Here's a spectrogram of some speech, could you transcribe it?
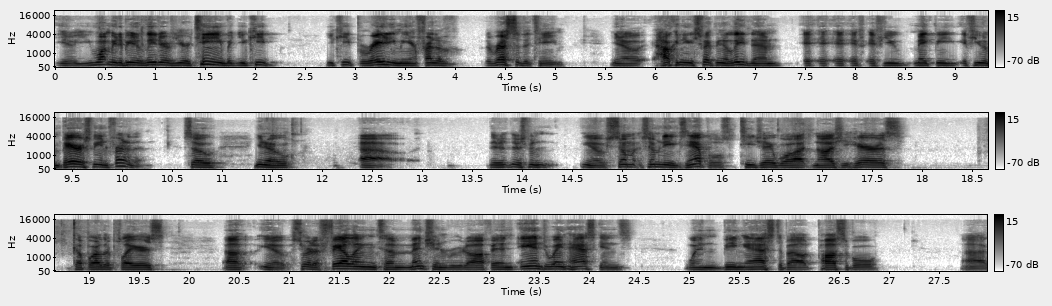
you know, you want me to be the leader of your team, but you keep you keep berating me in front of the rest of the team you know, how can you expect me to lead them if, if you make me, if you embarrass me in front of them? So, you know, uh, there, there's been you know so so many examples. T.J. Watt, Najee Harris, a couple other players, uh, you know, sort of failing to mention Rudolph and and Dwayne Haskins when being asked about possible uh,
